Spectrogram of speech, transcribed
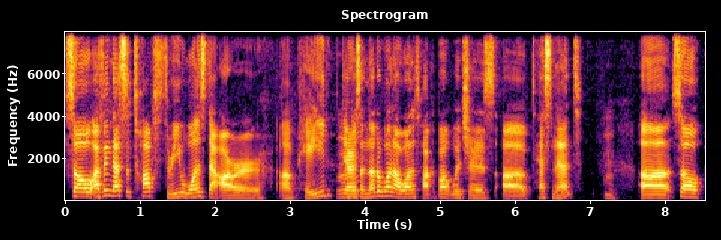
So I think that's the top three ones that are uh, paid. There's another one I want to talk about, which is uh, testnet. Uh, so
